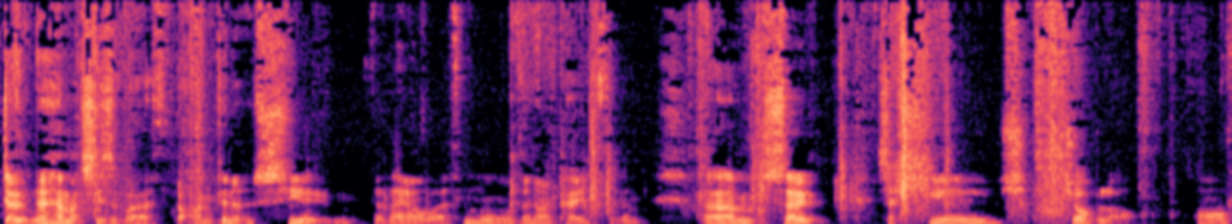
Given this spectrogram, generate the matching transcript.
don't know how much these are worth, but I'm going to assume that they are worth more than I paid for them. Um, so it's a huge job lot of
